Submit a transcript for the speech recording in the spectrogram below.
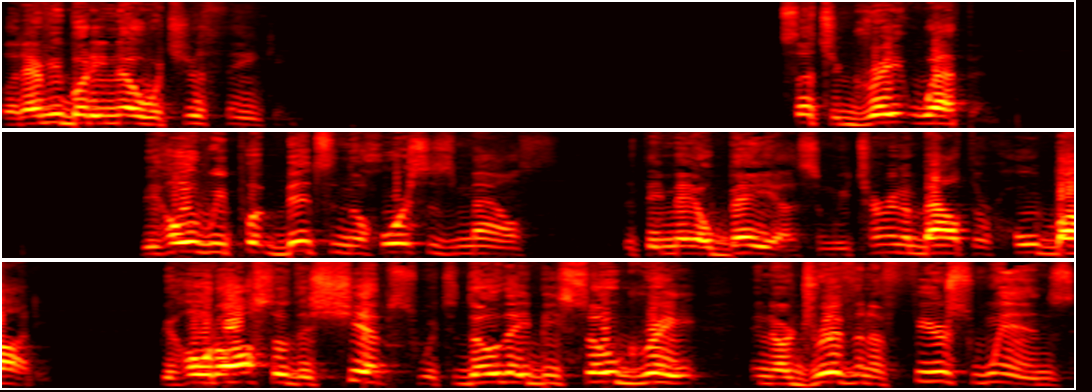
Let everybody know what you're thinking. Such a great weapon. Behold, we put bits in the horse's mouth that they may obey us, and we turn about their whole body. Behold also the ships, which though they be so great and are driven of fierce winds,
